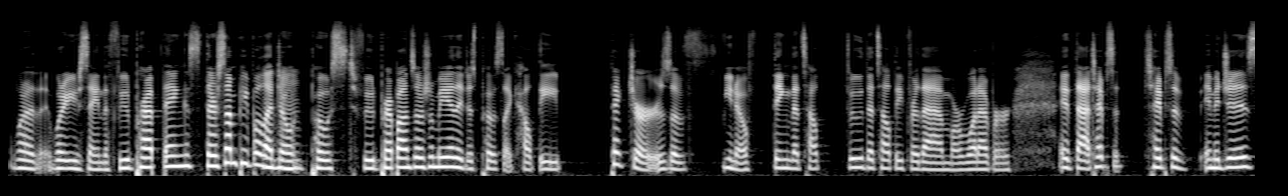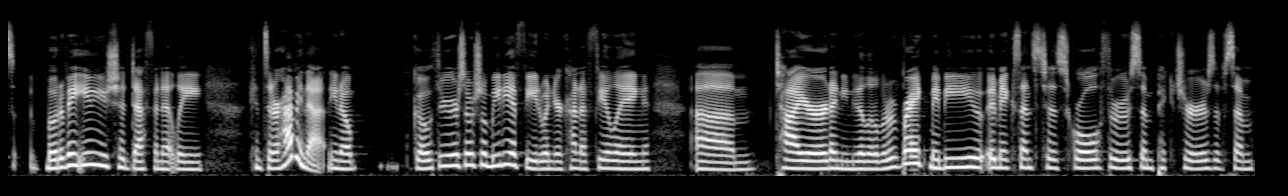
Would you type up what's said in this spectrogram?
what are the, what are you saying? The food prep things. There's some people that mm-hmm. don't post food prep on social media. They just post like healthy pictures of you know thing that's health food that's healthy for them or whatever. If that types of types of images motivate you, you should definitely consider having that. You know, go through your social media feed when you're kind of feeling um, tired and you need a little bit of a break. Maybe it makes sense to scroll through some pictures of some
